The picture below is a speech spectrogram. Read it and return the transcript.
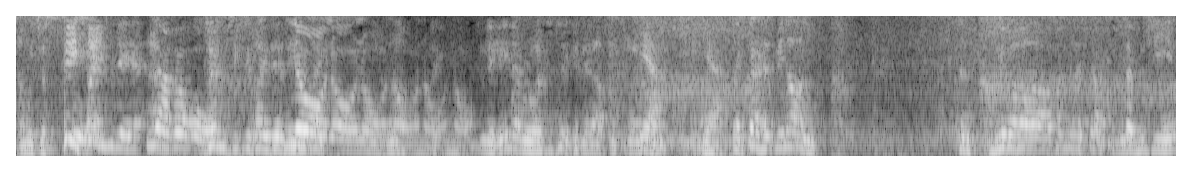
and we just three Yeah. times a day. Not and a 365 days a year. No, like, no, no, you no, know, no, like, no. Lely never wants to take a day off. That's what I Yeah, yeah. Like that has been on since you know when did I start? 17.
